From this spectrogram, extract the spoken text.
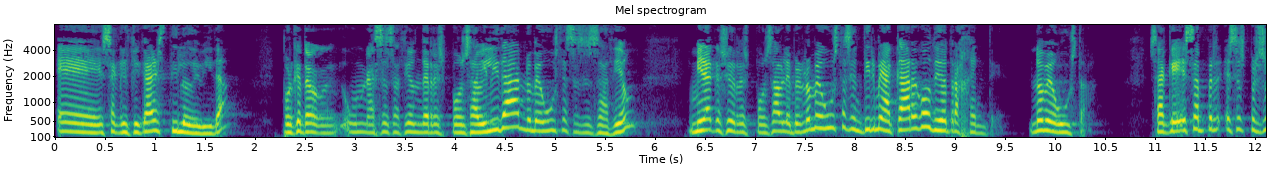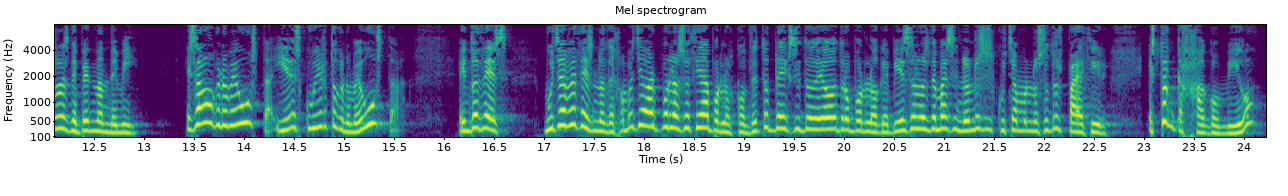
eh, sacrificar estilo de vida. Porque tengo una sensación de responsabilidad, no me gusta esa sensación. Mira que soy responsable, pero no me gusta sentirme a cargo de otra gente. No me gusta. O sea, que esas personas dependan de mí. Es algo que no me gusta y he descubierto que no me gusta. Entonces, Muchas veces nos dejamos llevar por la sociedad, por los conceptos de éxito de otro, por lo que piensan los demás y no nos escuchamos nosotros para decir, ¿esto encaja conmigo?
